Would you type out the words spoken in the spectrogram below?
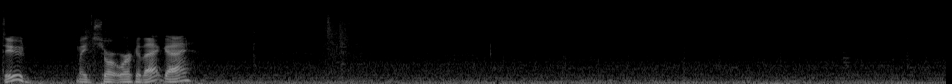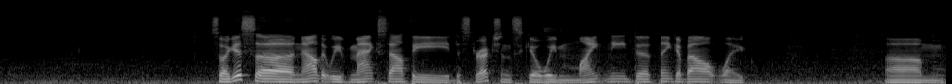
Dude, made short work of that guy. So I guess uh, now that we've maxed out the destruction skill, we might need to think about like um,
